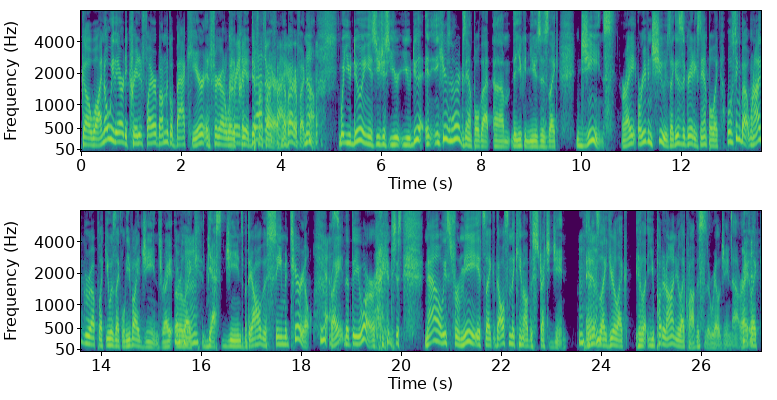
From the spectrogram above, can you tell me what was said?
go, well, I know we already created fire, but I'm gonna go back here and figure out a way create to create a, a different fire, fire, a better fire. No. what you're doing is you just you you do it. And here's another example that um, that you can use is like jeans right? Or even shoes. Like this is a great example. Like, well, think about when I grew up, like it was like Levi jeans, right? Or mm-hmm. like Guess jeans, but they all the same material, yes. right? That they were. Right? It's just now, at least for me, it's like all of a sudden they came out with this stretch jean. Mm-hmm. And it's mm-hmm. like you're like you're like you put it on, you're like, wow, this is a real jean now, right? Like,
